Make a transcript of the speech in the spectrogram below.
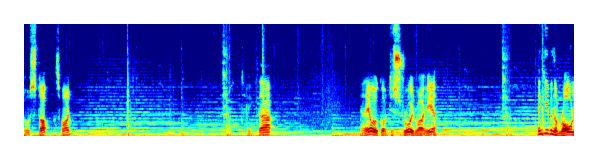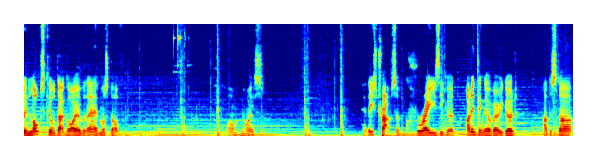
To a stop, that's fine. Take that. Yeah, they all got destroyed right here. I think even the rolling logs killed that guy over there. Must have. Bomb, nice. These traps are crazy good. I didn't think they were very good at the start.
